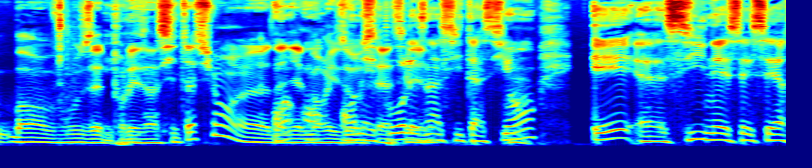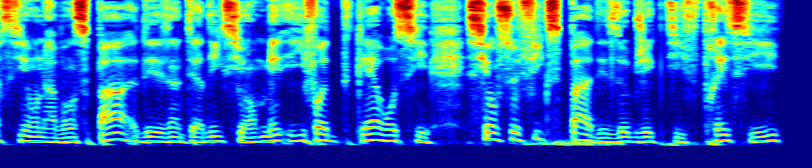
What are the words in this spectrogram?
Bon, vous êtes pour les incitations, euh, Daniel Morizot. On est pour les incitations et, euh, si nécessaire, si on n'avance pas, des interdictions. Mais il faut être clair aussi. Si on se fixe pas des objectifs précis,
